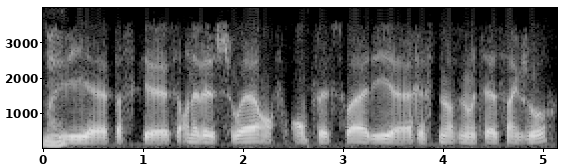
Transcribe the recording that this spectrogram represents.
Ouais. Puis euh, parce que on avait le choix, on, on pouvait soit aller rester dans un hôtel cinq jours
